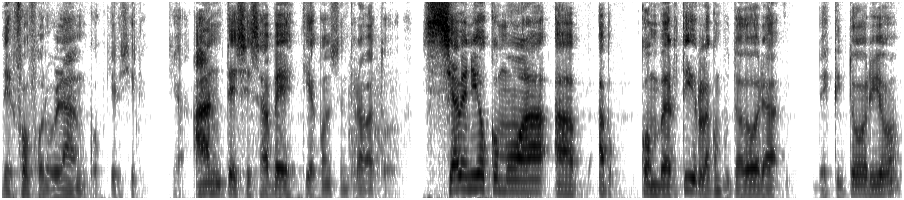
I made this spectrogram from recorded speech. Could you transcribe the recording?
de fósforo blanco, quiero decir. O sea, antes esa bestia concentraba todo. Se ha venido como a, a- a convertir la computadora de escritorio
